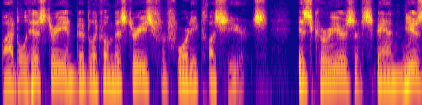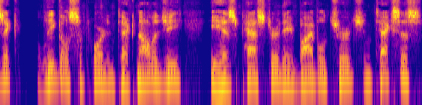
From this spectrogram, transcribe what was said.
Bible history, and biblical mysteries for 40 plus years. His careers have spanned music, legal support, and technology. He has pastored a Bible church in Texas,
